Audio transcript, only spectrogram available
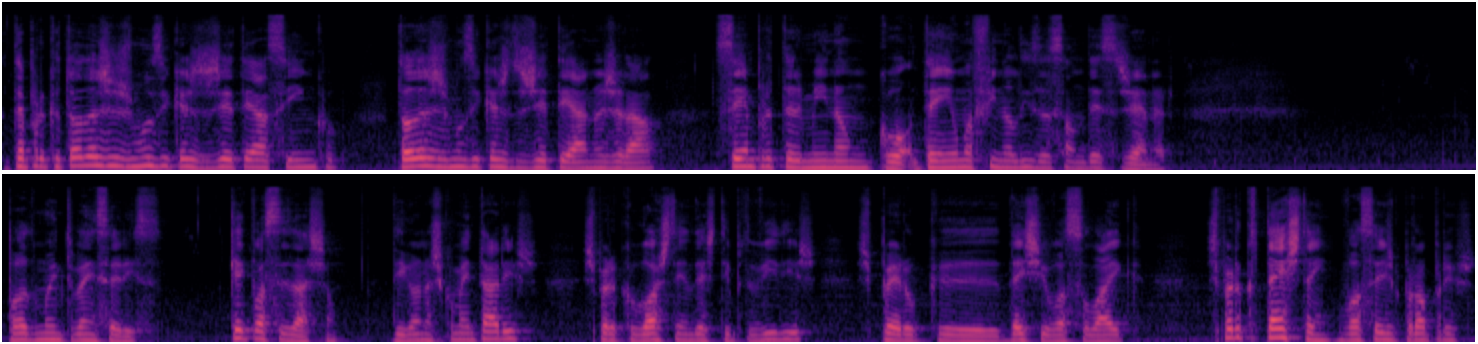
Até porque todas as músicas de GTA V, todas as músicas de GTA no geral, sempre terminam com. têm uma finalização desse género. Pode muito bem ser isso. O que é que vocês acham? Digam nos comentários. Espero que gostem deste tipo de vídeos. Espero que deixem o vosso like. Espero que testem vocês próprios.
